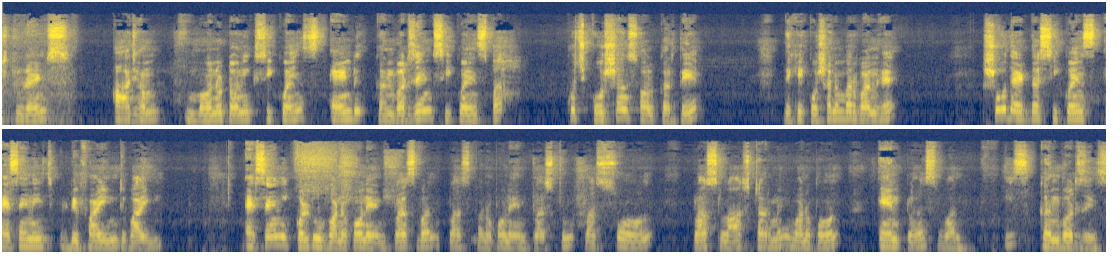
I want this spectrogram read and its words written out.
स्टूडेंट्स आज हम monotonic sequence and convergent sequence पर कुछ क्वेश्चन सॉल्व करते हैं। देखिए क्वेश्चन नंबर वन है। Show that the sequence S N is defined by S N equal to one upon N plus one plus one upon N plus two plus so on plus last term है one upon N plus one is converges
